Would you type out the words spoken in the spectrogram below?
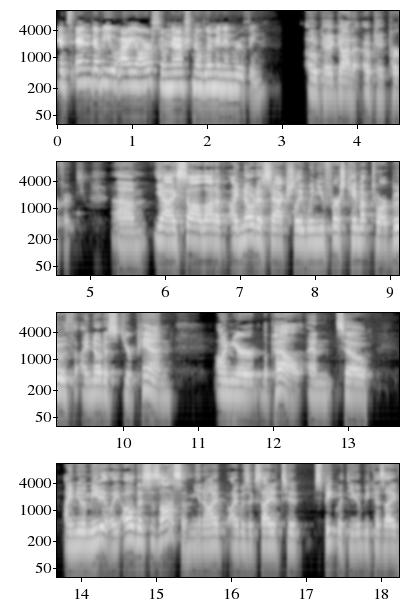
it's NWIR, so National Women in Roofing. Okay, got it. Okay, perfect. Um, yeah, I saw a lot of. I noticed actually when you first came up to our booth, I noticed your pin on your lapel, and so I knew immediately. Oh, this is awesome! You know, I I was excited to speak with you because I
